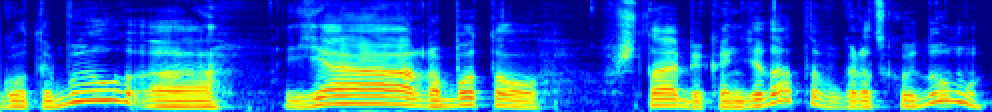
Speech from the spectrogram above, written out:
год и был, э, я работал в штабе кандидатов в городскую думу.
